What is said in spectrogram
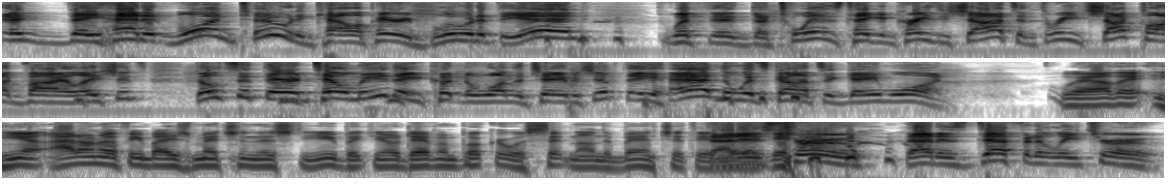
And they had it one too, and Calipari blew it at the end with the, the Twins taking crazy shots and three shot clock violations. Don't sit there and tell me they couldn't have won the championship. They had the Wisconsin game won. it. Well, they, you know, I don't know if anybody's mentioned this to you, but you know, Devin Booker was sitting on the bench at the That end. is of the game. That is true. That is definitely true.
